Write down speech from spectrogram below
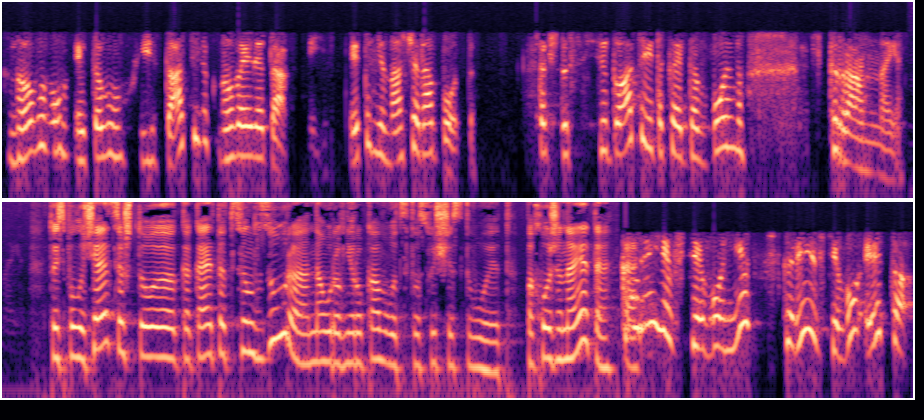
к новому этому издателю, к новой редакции. Это не наша работа. Так что ситуация такая довольно странная. То есть получается, что какая-то цензура на уровне руководства существует? Похоже на это? Скорее всего, нет. Скорее всего, это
